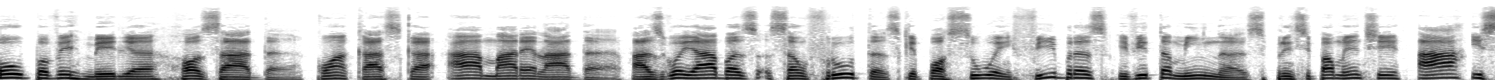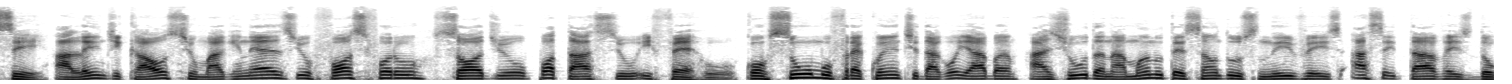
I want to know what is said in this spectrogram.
polpa vermelha rosada, com a casca amarelada. As goiabas são frutas que possuem fibras e vitaminas, principalmente A e C, além de cálcio, magnésio, fósforo, sódio, potássio e ferro. Consumo consumo frequente da goiaba ajuda na manutenção dos níveis aceitáveis do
